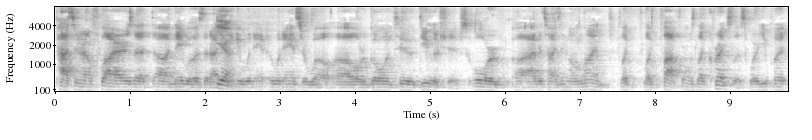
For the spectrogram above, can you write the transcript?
passing around flyers at uh, neighborhoods that I Yeah. think it would it would answer well, uh, or going to dealerships, or uh, advertising online, like like platforms like Craigslist, where you put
